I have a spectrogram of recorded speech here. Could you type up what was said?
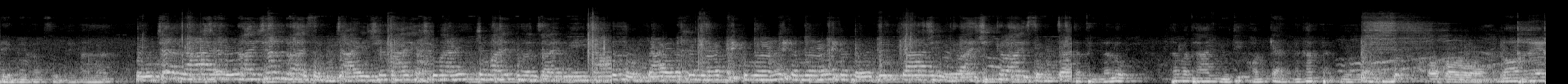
เด็กมีความสุขไหมคะเช่นไรเช่นไรเช่นไรสนใจใช่ไหมใช่ไหมใช่ไหมเพื่อใจมีความสนใจแล้วก็มาเสมอเสมอมาเถิดดูใจชิดไกลชิดไรสนใจจะถึงแล้วลูกท่านประธานอยู่ที่ขอนแก่นนะครับแป๊บเดียวโอ้โหรอเล่น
